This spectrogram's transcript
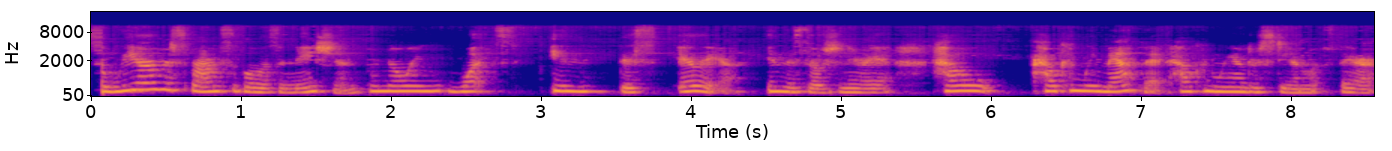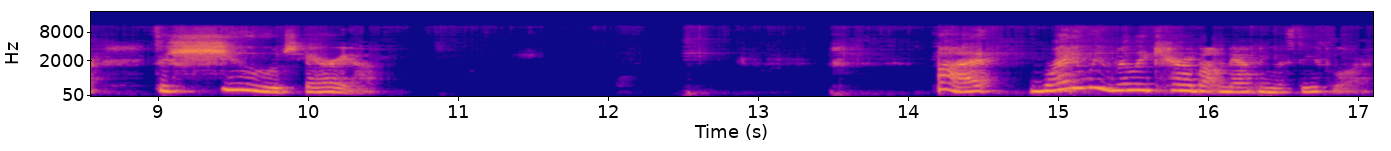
So we are responsible as a nation for knowing what's in this area, in this ocean area. How, how can we map it? How can we understand what's there? It's a huge area. But why do we really care about mapping the seafloor?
